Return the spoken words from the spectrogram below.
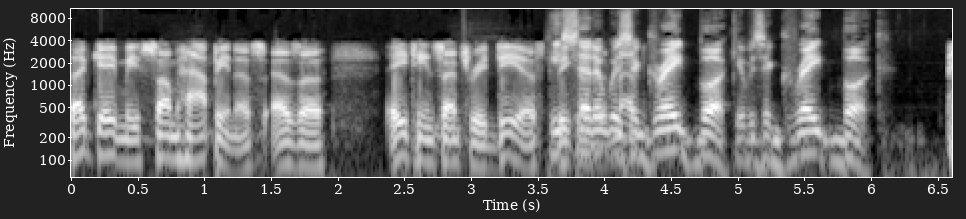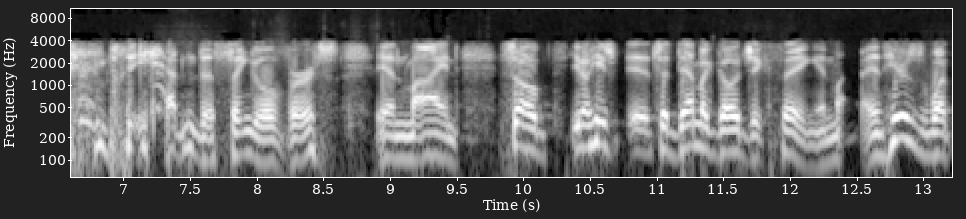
That gave me some happiness as a 18th century deist. He said it, it was meant... a great book. It was a great book. but he hadn't a single verse in mind. So you know, he's it's a demagogic thing, and and here's what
